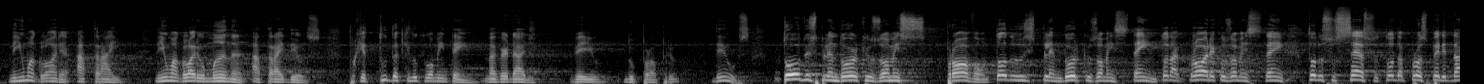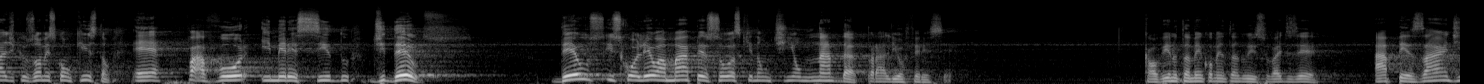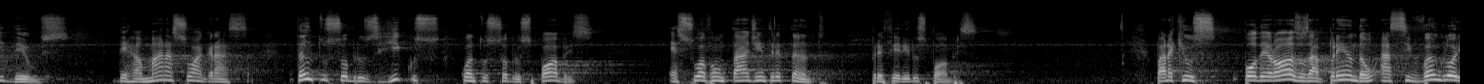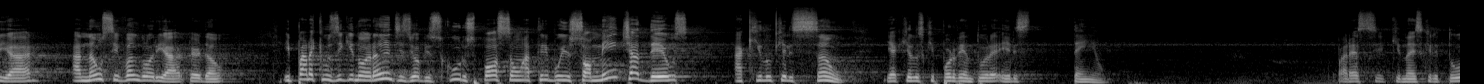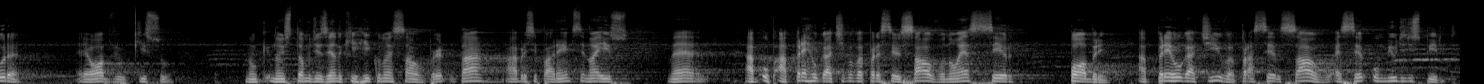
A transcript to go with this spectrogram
Nenhuma glória atrai, nenhuma glória humana atrai Deus, porque tudo aquilo que o homem tem, na verdade, veio do próprio Deus. Todo o esplendor que os homens provam, todo o esplendor que os homens têm, toda a glória que os homens têm, todo o sucesso, toda a prosperidade que os homens conquistam, é favor imerecido de Deus. Deus escolheu amar pessoas que não tinham nada para lhe oferecer. Calvino também comentando isso, vai dizer: apesar de Deus derramar a sua graça, tanto sobre os ricos quanto sobre os pobres, é sua vontade, entretanto, preferir os pobres. Para que os poderosos aprendam a se vangloriar, a não se vangloriar, perdão, e para que os ignorantes e obscuros possam atribuir somente a Deus aquilo que eles são e aquilo que porventura eles tenham. Parece que na Escritura é óbvio que isso não, não estamos dizendo que rico não é salvo, tá? Abre esse parêntese, não é isso, né? A, a prerrogativa para ser salvo não é ser pobre. A prerrogativa para ser salvo é ser humilde de espírito.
